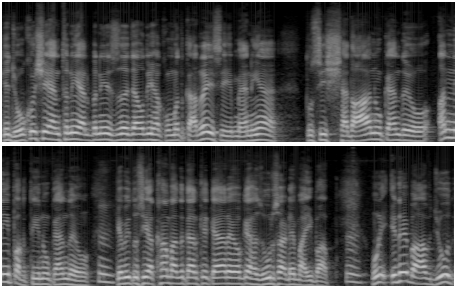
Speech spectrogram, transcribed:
ਕਿ ਜੋ ਕੁਛ ਐਂਥਨੀ ਐਲਬਨੀਜ਼ ਜਾਂ ਉਹਦੀ ਹਕੂਮਤ ਕਰ ਰਹੀ ਸੀ ਮੈਨੀਆ ਤੁਸੀਂ ਸ਼ਦਾ ਨੂੰ ਕਹਿੰਦੇ ਹੋ ਅੰਨੀ ਭਗਤੀ ਨੂੰ ਕਹਿੰਦੇ ਹੋ ਕਿ ਵੀ ਤੁਸੀਂ ਅੱਖਾਂ ਬੰਦ ਕਰਕੇ ਕਹਿ ਰਹੇ ਹੋ ਕਿ ਹਜ਼ੂਰ ਸਾਡੇ ਮਾਈ ਬਾਪ। ਹੁਣ ਇਹਦੇ ਬਾਵਜੂਦ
